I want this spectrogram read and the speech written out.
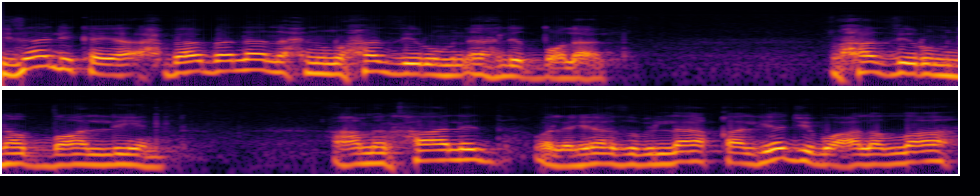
لذلك يا أحبابنا نحن نحذر من أهل الضلال نحذر من الضالين. عمر خالد والعياذ بالله قال يجب على الله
